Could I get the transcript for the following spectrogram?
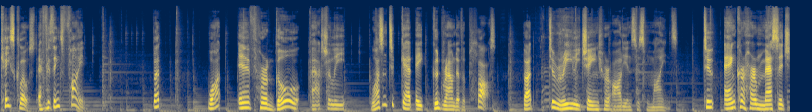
case closed, everything's fine. But what if her goal actually wasn't to get a good round of applause, but to really change her audience's minds? To anchor her message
